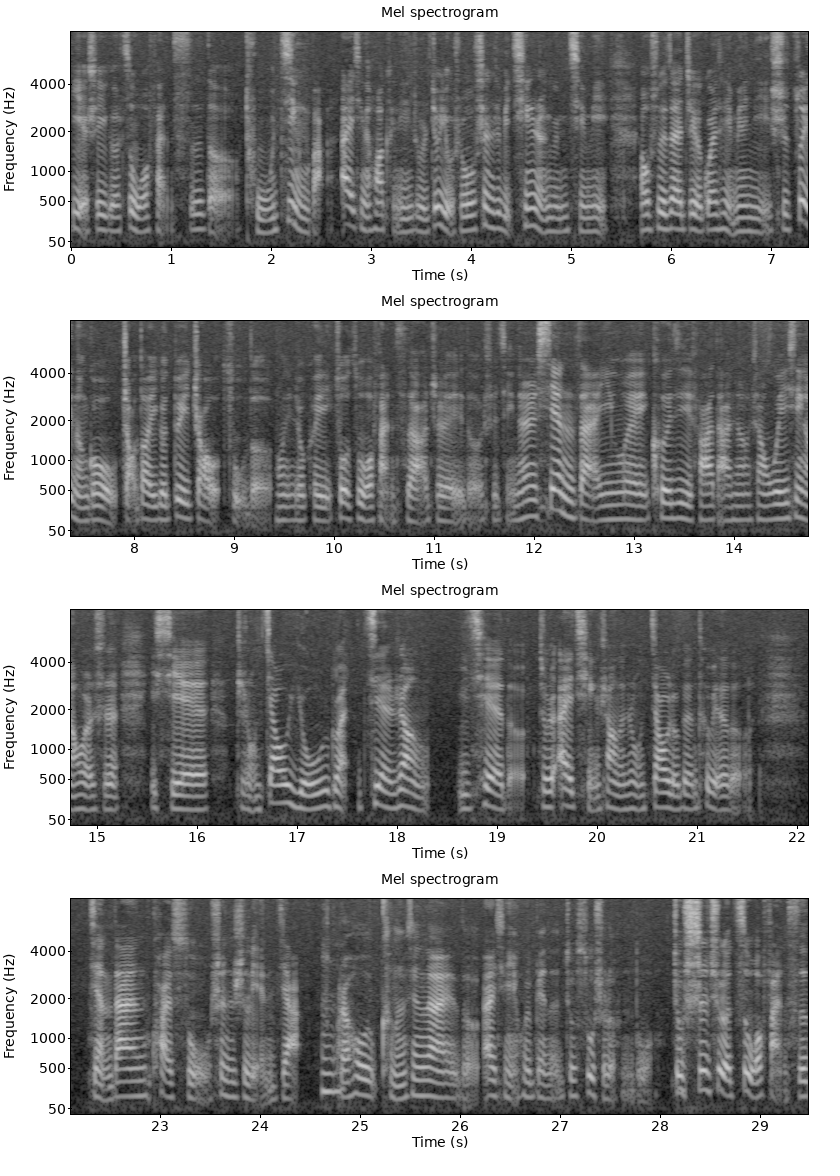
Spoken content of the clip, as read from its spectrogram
也是一个自我反思的途径吧。爱情的话，肯定就是就有时候甚至比亲人更亲密。然后，所以在这个关系里面，你是最能够找到一个对照组的，然后你就可以做自我反思啊之类的事情。但是现在因为科技发达，像像微信啊，或者是一些这种交友软件，让一切的就是爱情上的这种交流变得特别的简单、快速，甚至是廉价。嗯，然后可能现在的爱情也会变得就素食了很多，就失去了自我反思。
